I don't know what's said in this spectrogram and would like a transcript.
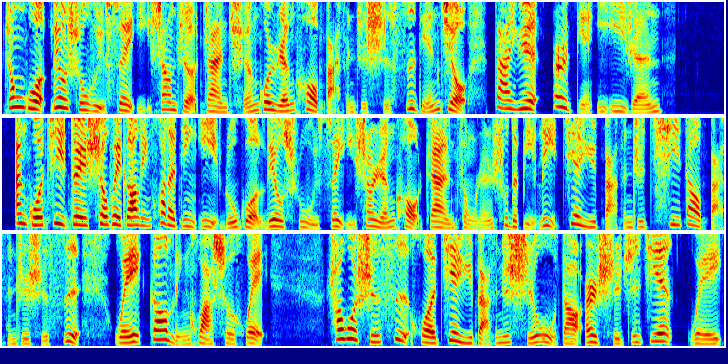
中国六十五岁以上者占全国人口百分之十四点九，大约二点一亿人。按国际对社会高龄化的定义，如果六十五岁以上人口占总人数的比例介于百分之七到百分之十四，为高龄化社会；超过十四或介于百分之十五到二十之间，为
